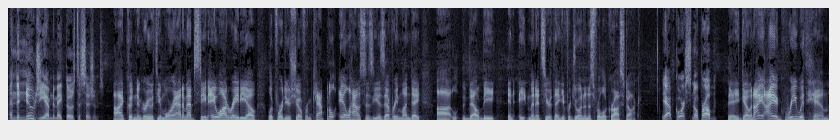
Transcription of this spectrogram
and the new GM to make those decisions. I couldn't agree with you more. Adam Epstein, AWadd Radio. Look forward to your show from Capital Ale House as he is every Monday. Uh, that'll be in eight minutes here. Thank you for joining us for a little crosstalk. Yeah, of course, no problem. There you go. And I, I agree with him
